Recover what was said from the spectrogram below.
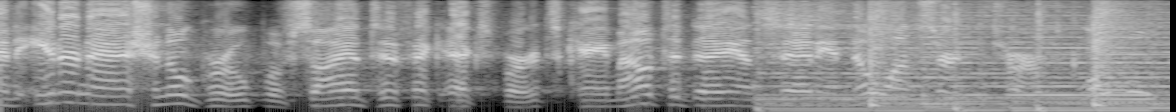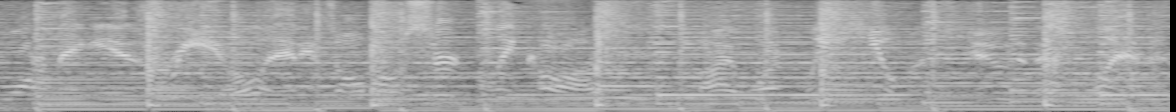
an international group of scientific experts came out today and said, in no uncertain terms, global warming is real and it's almost certainly caused by what we humans do to this planet.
